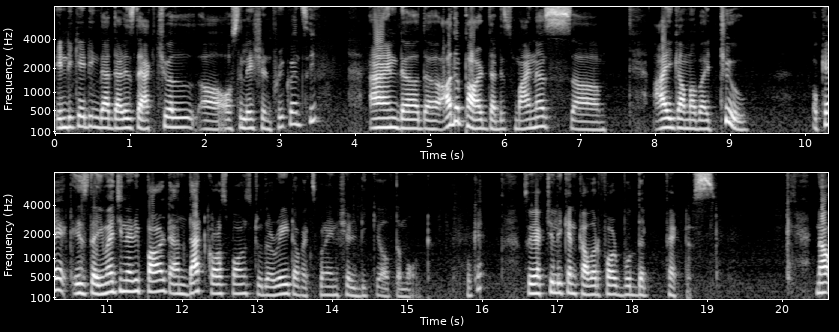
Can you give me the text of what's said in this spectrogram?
indicating that that is the actual uh, oscillation frequency and uh, the other part that is minus uh, i gamma by 2 okay is the imaginary part and that corresponds to the rate of exponential decay of the mode okay so you actually can cover for both the factors now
